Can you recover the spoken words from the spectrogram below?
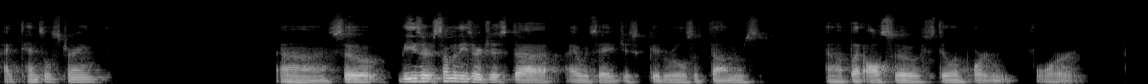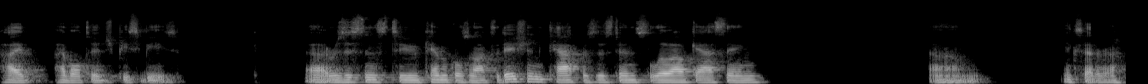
high tensile strength. Uh, so these are some of these are just uh, I would say just good rules of thumbs, uh, but also still important for high high voltage PCBs. Uh, resistance to chemicals and oxidation, CAF resistance, low outgassing, um, etc.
